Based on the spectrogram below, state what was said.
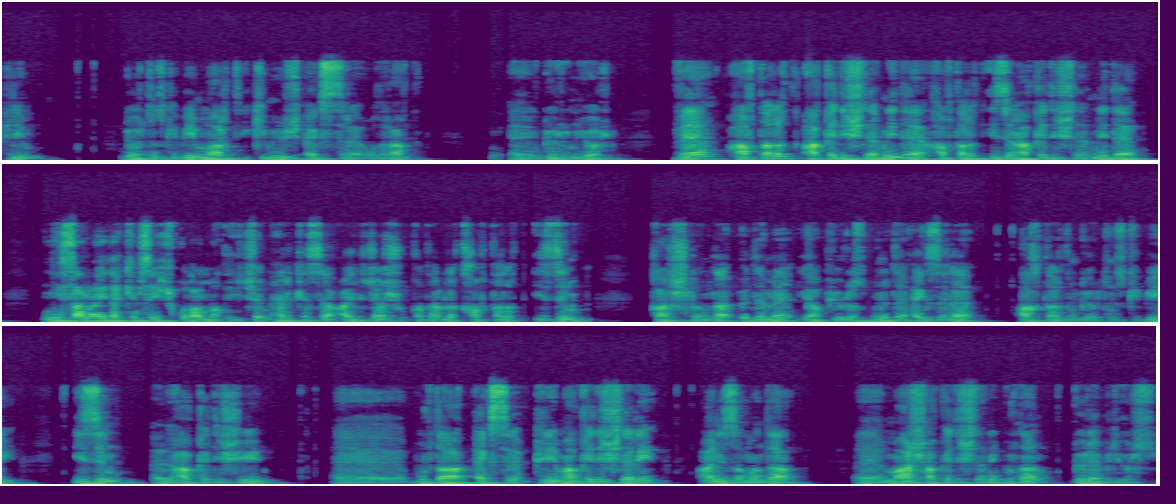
Prim gördüğünüz gibi Mart 2003 ekstra olarak e, görünüyor. Ve haftalık hak edişlerini de, haftalık izin hak edişlerini de Nisan ayında kimse hiç kullanmadığı için herkese ayrıca şu kadarlık haftalık izin karşılığında ödeme yapıyoruz. Bunu da Excel'e aktardım gördüğünüz gibi. İzin e, hak edişi, e, burada ekstra prim hak edişleri, aynı zamanda e, maaş hak edişlerini buradan görebiliyoruz.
